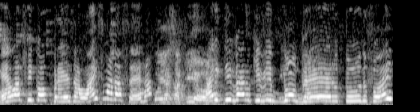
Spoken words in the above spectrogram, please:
Ela ficou presa lá em cima da serra, Foi essa aqui, ó. aí tiveram que vir bombeiro, tudo, foi?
